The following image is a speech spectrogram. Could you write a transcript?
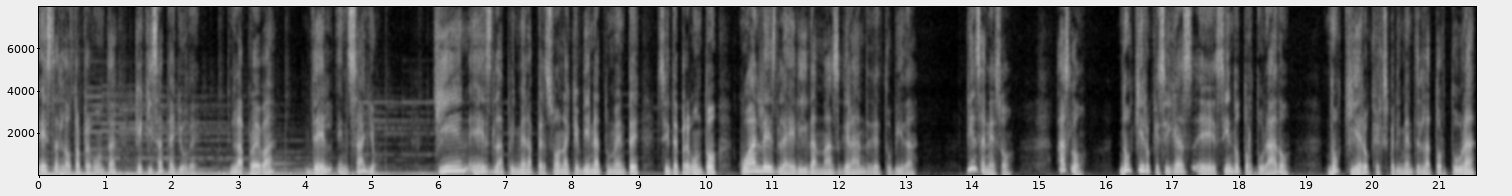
Esta es la otra pregunta que quizá te ayude. La prueba del ensayo. ¿Quién es la primera persona que viene a tu mente si te pregunto cuál es la herida más grande de tu vida? Piensa en eso. Hazlo. No quiero que sigas eh, siendo torturado. No quiero que experimentes la tortura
